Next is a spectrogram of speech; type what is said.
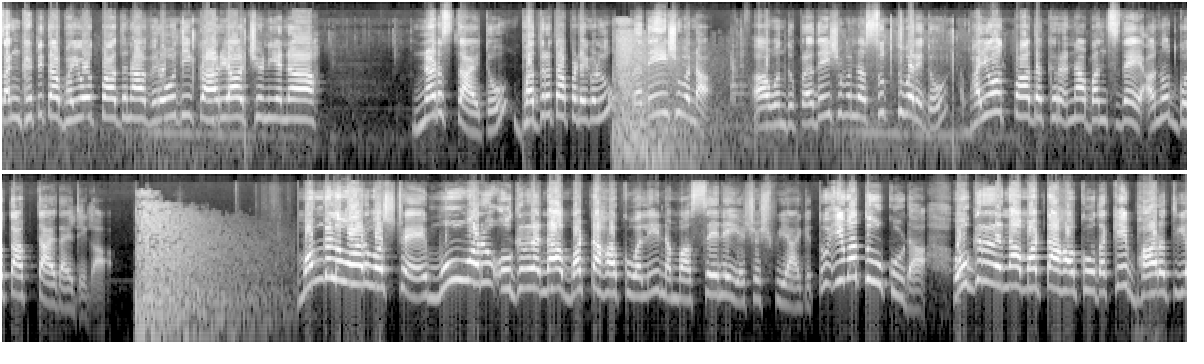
ಸಂಘಟಿತ ಭಯೋತ್ಪಾದನಾ ವಿರೋಧಿ ಕಾರ್ಯಾಚರಣೆಯನ್ನ ನಡೆಸ್ತಾ ಇತ್ತು. ಭದ್ರತಾ ಪಡೆಗಳು ಪ್ರದೇಶವನ್ನ ಒಂದು ಪ್ರದೇಶವನ್ನ ಸುತ್ತುವರೆದು ಭಯೋತ್ಪಾದಕರನ್ನ ಬಂಧಿಸಿದೆ ಅನ್ನೋದು ಗೊತ್ತಾಗ್ತಾ ಇದೆ ಇದೀಗ. ಮಂಗಳವಾರವಷ್ಟೇ ಮೂವರು ಉಗ್ರರನ್ನ ಮಟ್ಟ ಹಾಕುವಲ್ಲಿ ನಮ್ಮ ಸೇನೆ ಯಶಸ್ವಿಯಾಗಿತ್ತು. ಇವತ್ತು ಕೂಡ ಉಗ್ರರನ್ನ ಮಟ್ಟ ಹಾಕುವುದಕ್ಕೆ ಭಾರತೀಯ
